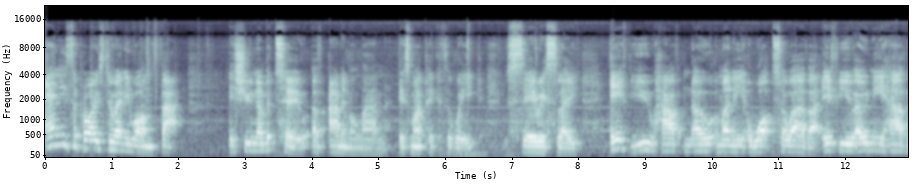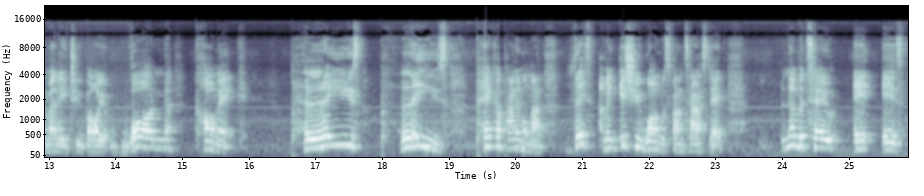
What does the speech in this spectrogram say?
any surprise to anyone that issue number two of Animal Man is my pick of the week. Seriously, if you have no money whatsoever, if you only have money to buy one comic, please, please pick up Animal Man. This, I mean, issue one was fantastic. Number two, it is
